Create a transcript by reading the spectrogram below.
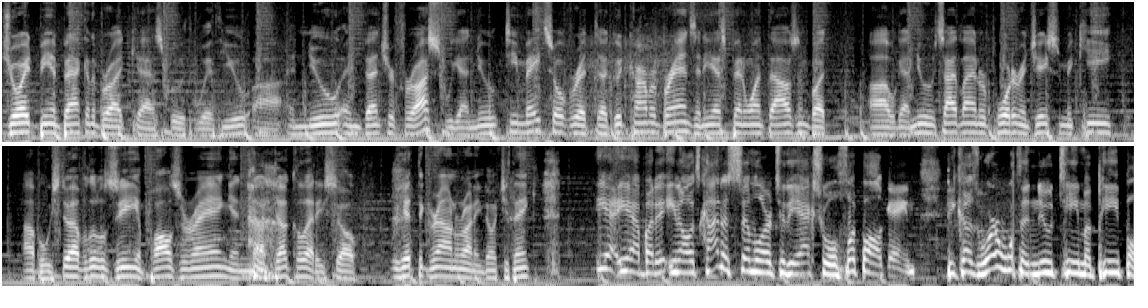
enjoyed being back in the broadcast booth with you. Uh, a new adventure for us. We got new teammates over at uh, Good Karma Brands and ESPN 1000, but uh, we got a new sideline reporter and Jason McKie. Uh, but we still have Little Z and Paul Zarang and uh, Doug Coletti. So we hit the ground running, don't you think? Yeah, yeah, but it, you know it's kind of similar to the actual football game because we're with a new team of people.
